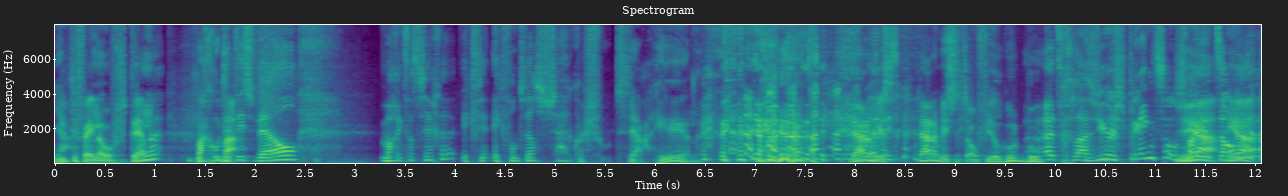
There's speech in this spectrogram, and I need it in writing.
Niet te veel over vertellen. Maar goed, Maar- het is wel... Mag ik dat zeggen? Ik, vind, ik vond het wel suikerzoet. Ja, heerlijk. daarom, is, daarom is het ook veel goed boek. Het glazuur springt soms Ja, van je tanden. ja.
